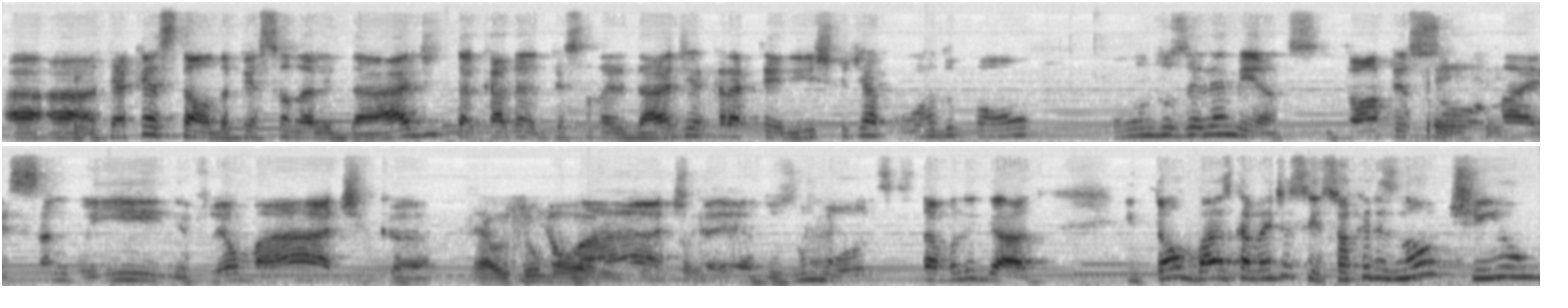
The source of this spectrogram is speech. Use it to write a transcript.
A, a, até a questão da personalidade, da cada personalidade é característica de acordo com um dos elementos. Então, a pessoa sim, sim. mais sanguínea, fleumática, é, os humores, é, dos humores que estavam ligados. Então, basicamente assim, só que eles não tinham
